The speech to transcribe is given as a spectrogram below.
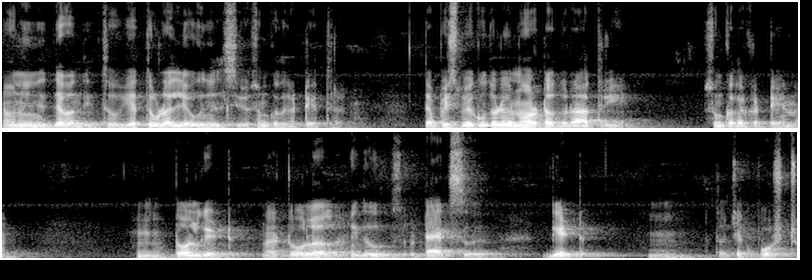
ಅವನಿಗೆ ನಿದ್ದೆ ಬಂದಿತ್ತು. ಎತ್ತುಗಳು ಅಲ್ಲಿ ಹೋಗಿ ನಿಲ್ಲಿಸಿವೆ ಸುಂಕದ ಕಟ್ಟೆ ಹತ್ರ. ತಪ್ಪಿಸಬೇಕು ಅಂತೇಳಿ ಇವನು ಹೊರಟದ್ದು ರಾತ್ರಿ ಸುಂಕದ ಕಟ್ಟೆಯನ್ನು. ಹ್ಞೂ ಟೋಲ್ ಗೇಟ್. ಟೋಲ್ ಅಲ್ಲ, ಇದು ಟ್ಯಾಕ್ಸ್ ಗೇಟ್. ಅಥವಾ ಚೆಕ್ ಪೋಸ್ಟ್.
